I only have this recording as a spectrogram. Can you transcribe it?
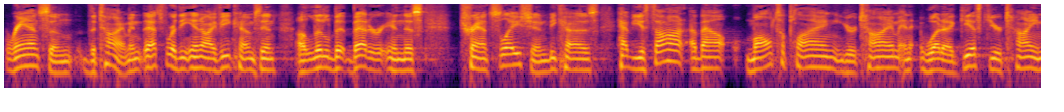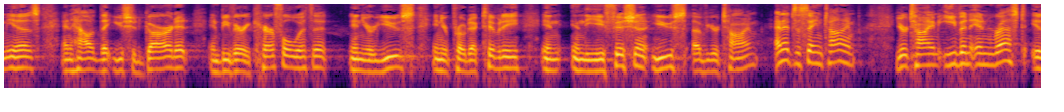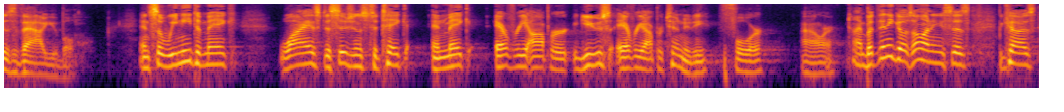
ransom the time. And that's where the NIV comes in a little bit better in this translation because have you thought about multiplying your time and what a gift your time is and how that you should guard it and be very careful with it in your use, in your productivity, in, in the efficient use of your time. And at the same time, your time even in rest is valuable. And so we need to make wise decisions to take and make every oppor- use every opportunity for our time. But then he goes on and he says, because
